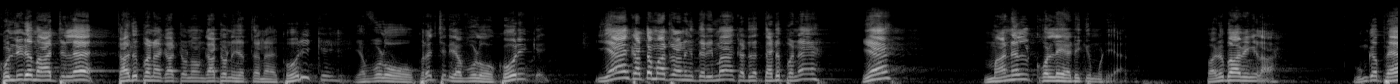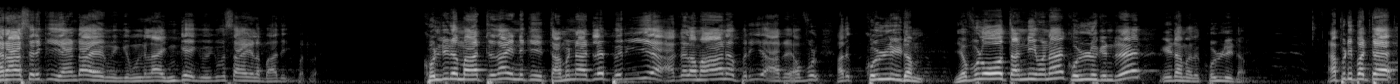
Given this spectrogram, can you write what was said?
கொள்ளிடம் ஆற்றில் தடுப்பணை கட்டணும் கட்டணும் எத்தனை? கோரிக்கை. எவ்வளோ பிரச்சனை எவ்வளோ கோரிக்கை. ஏன் கட்ட மாட்டானுங்க தெரியுமா? கட்ட தடுப்பணை? ஏன்? மணல் கொள்ளை அடிக்க முடியாது. படுபாவீங்களா? உங்கள் பேராசரைக்கு ஏன்டா இங்கே இவங்களா இங்கே விவசாயிகளை பாதிக்கப்படுற? கொள்ளிடம் ஆற்று தான் இன்னைக்கு தமிழ்நாட்டில் பெரிய அகலமான பெரிய ஆறு எவ்வளோ அது கொள்ளிடம். எவ்வளோ தண்ணி வேணால் கொள்ளுகின்ற இடம் அது கொள்ளிடம். அப்படிப்பட்ட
